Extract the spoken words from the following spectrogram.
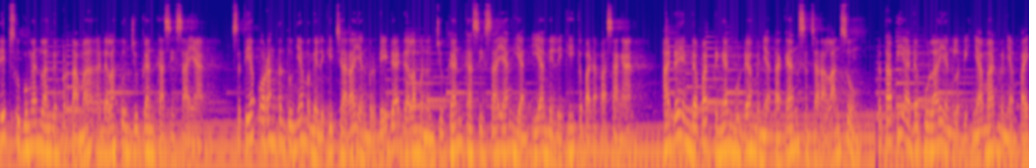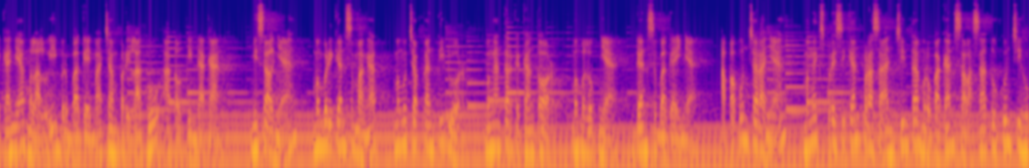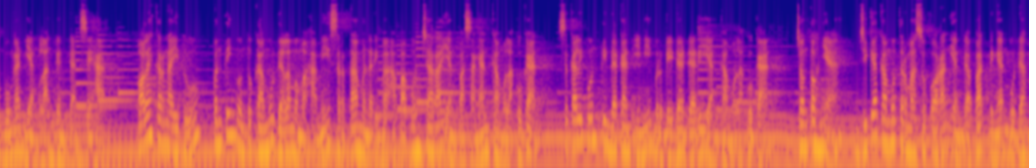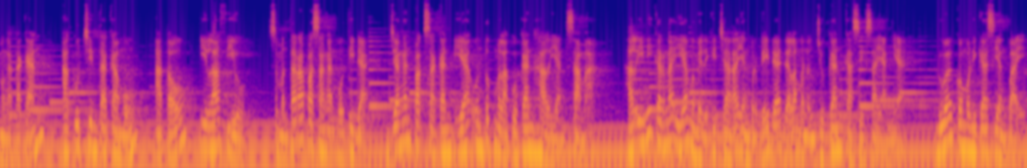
Tips hubungan langgeng pertama adalah tunjukkan kasih sayang. Setiap orang tentunya memiliki cara yang berbeda dalam menunjukkan kasih sayang yang ia miliki kepada pasangan. Ada yang dapat dengan mudah menyatakan secara langsung, tetapi ada pula yang lebih nyaman menyampaikannya melalui berbagai macam perilaku atau tindakan. Misalnya, memberikan semangat, mengucapkan tidur, mengantar ke kantor, memeluknya, dan sebagainya. Apa pun caranya, mengekspresikan perasaan cinta merupakan salah satu kunci hubungan yang langgeng dan sehat. Oleh karena itu, penting untuk kamu dalam memahami serta menerima apa pun cara yang pasangan kamu lakukan, sekalipun tindakan ini berbeda dari yang kamu lakukan. Contohnya, jika kamu termasuk orang yang dapat dengan mudah mengatakan, aku cinta kamu, atau, I love you, sementara pasanganmu tidak, jangan paksakan dia untuk melakukan hal yang sama. Hal ini karena ia memiliki cara yang berbeda dalam menunjukkan kasih sayangnya. 2. Komunikasi yang baik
